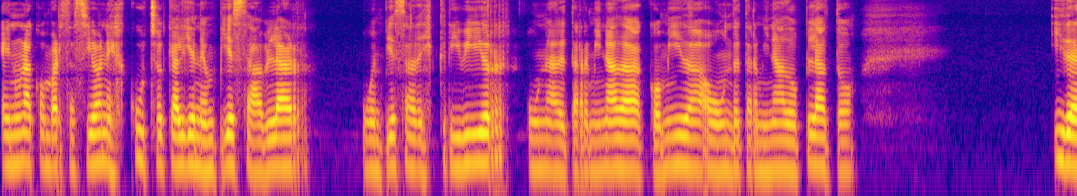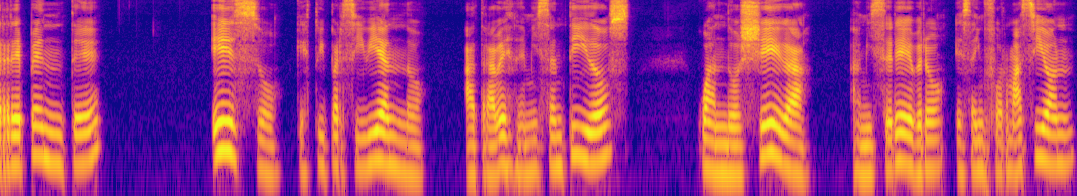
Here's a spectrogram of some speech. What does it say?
en una conversación escucho que alguien empieza a hablar o empieza a describir una determinada comida o un determinado plato y de repente eso que estoy percibiendo a través de mis sentidos, cuando llega a mi cerebro esa información,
